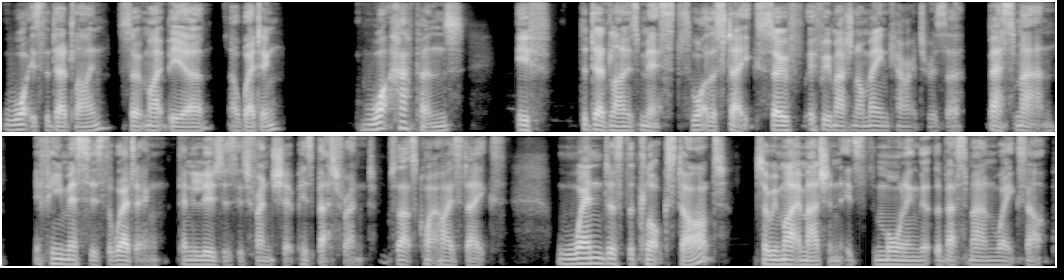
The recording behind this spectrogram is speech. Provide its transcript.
what is the deadline? So it might be a, a wedding. What happens if the deadline is missed? So what are the stakes? So if, if we imagine our main character is a best man if he misses the wedding then he loses his friendship his best friend. So that's quite high stakes. When does the clock start so we might imagine it's the morning that the best man wakes up.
